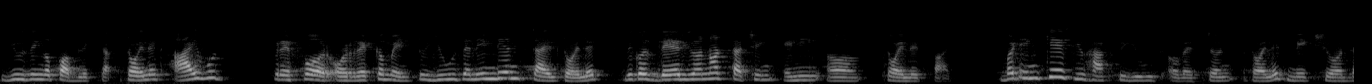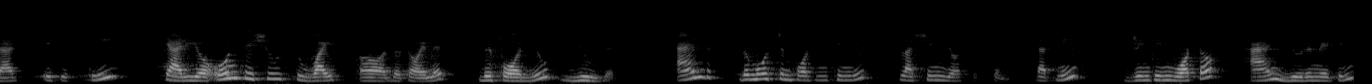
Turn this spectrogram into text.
using a public toilet, I would prefer or recommend to use an Indian style toilet because there you are not touching any uh, toilet part. But in case you have to use a western toilet, make sure that it is clean Carry your own tissues to wipe uh, the toilet before you use it. And the most important thing is flushing your system. That means drinking water and urinating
